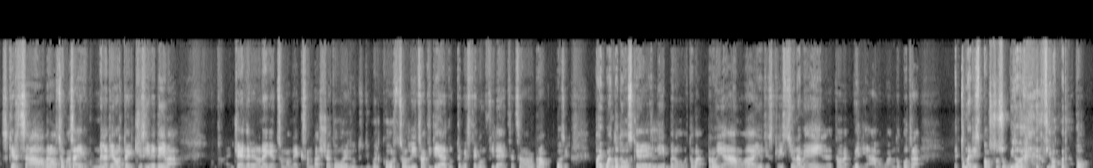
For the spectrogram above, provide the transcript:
scherzava, però insomma, sai, la prima volta che ci si vedeva, in genere non è che insomma un ex ambasciatore di, di quel corso lì insomma, ti dia tutte queste confidenze, insomma, però così. Poi quando devo scrivere il libro, ho detto, beh, proviamo, ah, io ti scrissi una mail, detto, vabbè, vediamo quando potrà. E tu mi hai risposto subito, tipo dopo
